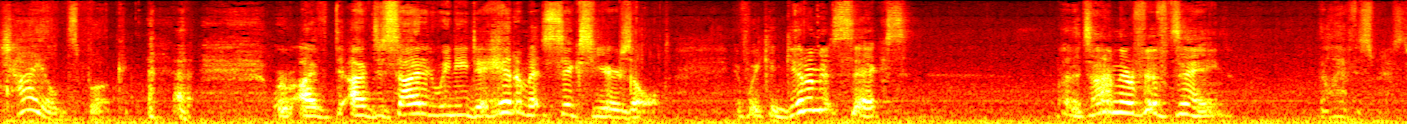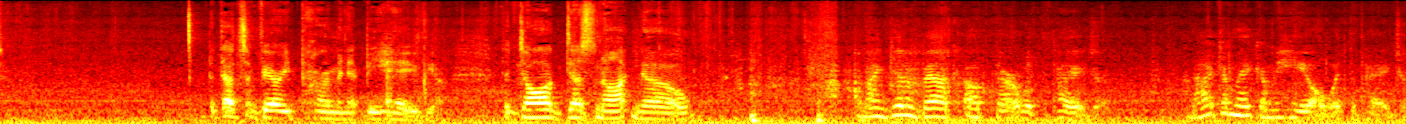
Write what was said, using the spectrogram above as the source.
child's book. I've, I've decided we need to hit them at six years old. If we can get them at six, by the time they're 15, they'll have this master. But that's a very permanent behavior. The dog does not know. And I get him back up there with the pager. And I can make him heel with the pager.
